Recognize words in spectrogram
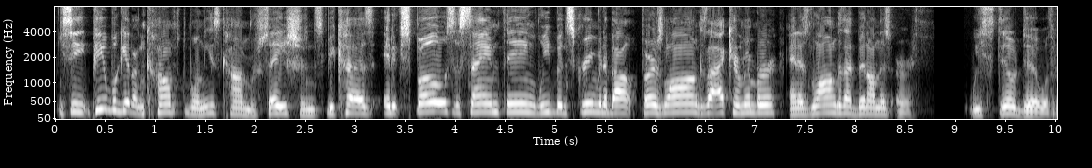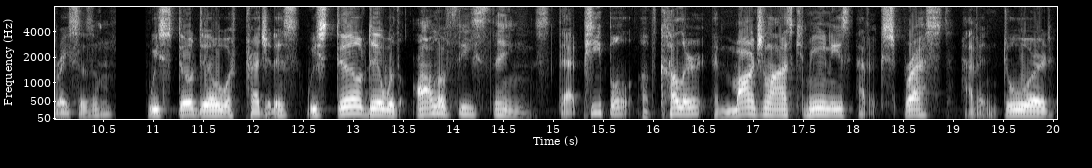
You see, people get uncomfortable in these conversations because it exposed the same thing we've been screaming about for as long as I can remember and as long as I've been on this earth. We still deal with racism. We still deal with prejudice. We still deal with all of these things that people of color and marginalized communities have expressed, have endured,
